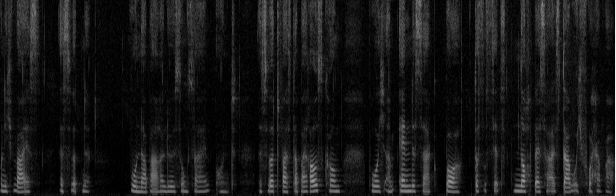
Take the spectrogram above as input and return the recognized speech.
Und ich weiß, es wird eine wunderbare Lösung sein. Und es wird was dabei rauskommen, wo ich am Ende sage, boah, das ist jetzt noch besser als da, wo ich vorher war.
